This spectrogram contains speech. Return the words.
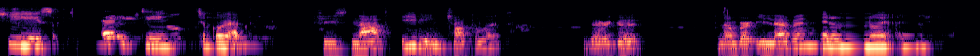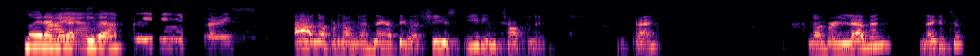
She is eating chocolate. She's not eating chocolate. Very good. Number 11. Pero no, no era I am negativa. not living in Paris. Ah, no, perdón, no es negativa. She is eating chocolate. Okay. Number 11, negative.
